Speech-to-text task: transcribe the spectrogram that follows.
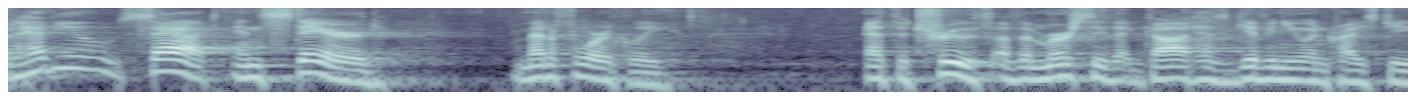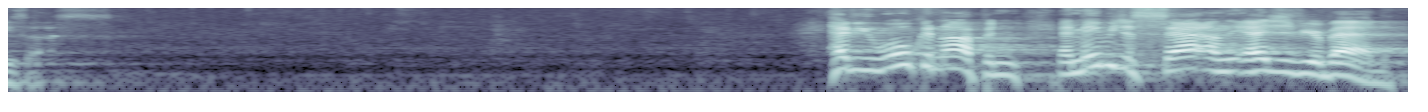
But have you sat and stared, metaphorically, at the truth of the mercy that God has given you in Christ Jesus? Have you woken up and, and maybe just sat on the edge of your bed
